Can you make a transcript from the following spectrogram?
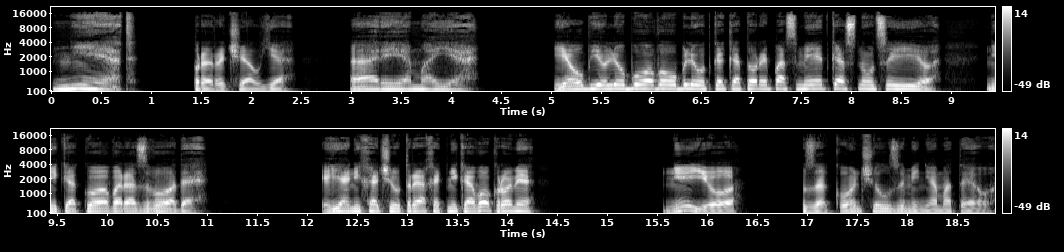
«Нет», — прорычал я. «Ария моя. Я убью любого ублюдка, который посмеет коснуться ее. Никакого развода. И я не хочу трахать никого, кроме... «Нее», — закончил за меня Матео.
